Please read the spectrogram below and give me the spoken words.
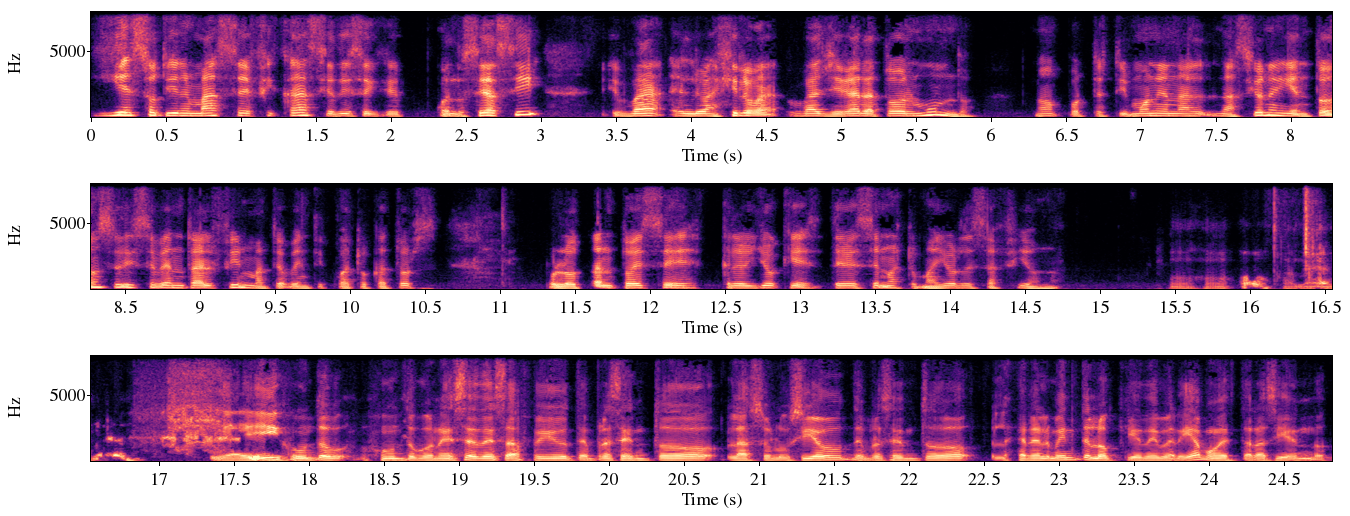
y eso tiene más eficacia. Dice que cuando sea así, va, el Evangelio va, a llegar a todo el mundo, ¿no? Por testimonio en las naciones, y entonces dice vendrá el fin, Mateo 24, 14. Por lo tanto, ese creo yo que debe ser nuestro mayor desafío, ¿no? Y ahí, junto, junto con ese desafío, te presentó la solución, te presentó generalmente lo que deberíamos estar haciendo.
